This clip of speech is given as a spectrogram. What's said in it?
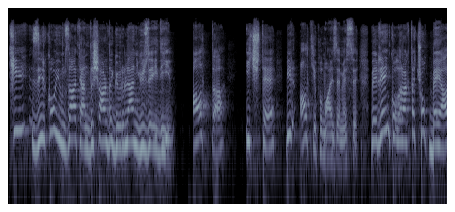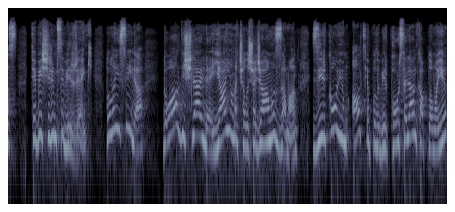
Ki zirkonyum zaten dışarıda görülen yüzey değil. Altta içte bir altyapı malzemesi ve renk olarak da çok beyaz, tebeşirimsi bir renk. Dolayısıyla doğal dişlerle yan yana çalışacağımız zaman zirkonyum altyapılı bir porselen kaplamayı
